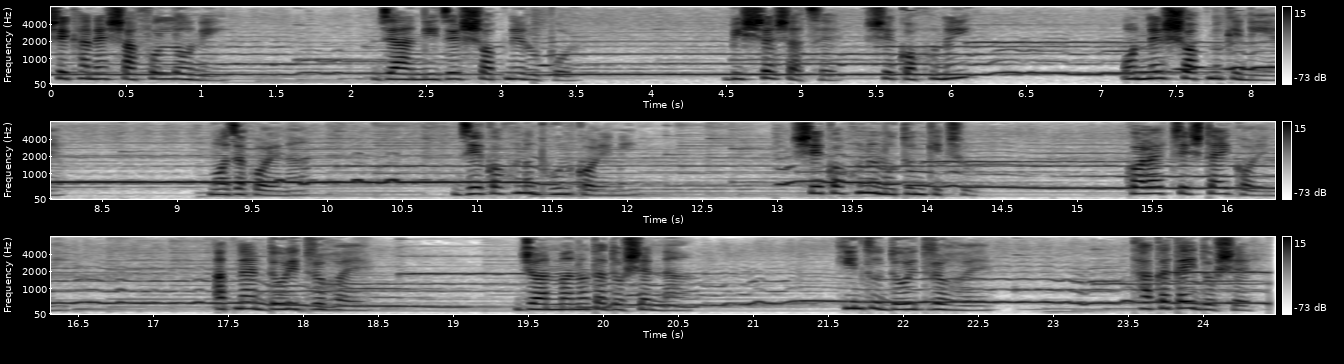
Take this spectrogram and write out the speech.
সেখানে সাফল্য নেই। যা নিজের স্বপ্নের উপর। বিশ্বাস আছে, সে কখনোই অন্যের স্বপ্নকে নিয়ে মজা করে না। যে কখনো ভুল করেনি। সে কখনো নতুন কিছু করার চেষ্টাই করেনি। আপনার দরিদ্র হয়ে জন্মানোটা দোষের না। কিন্তু দরিদ্র হয়ে থাকাটাই দোষের।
